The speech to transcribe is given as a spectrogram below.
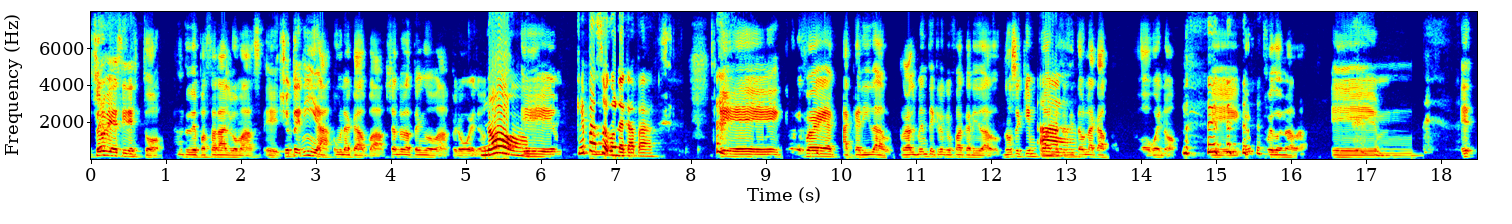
Solo voy a decir esto antes de pasar a algo más. yo tenía una capa, ya no la tengo más, pero bueno. No. ¿Qué pasó con la capa? Eh, creo que fue a, caridad, realmente creo que fue a caridad. No sé quién puede ah. necesitar una capa, o bueno, eh, creo que fue donada. Em, eh,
